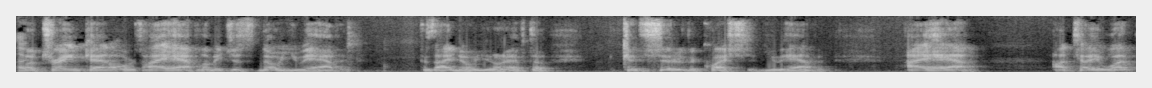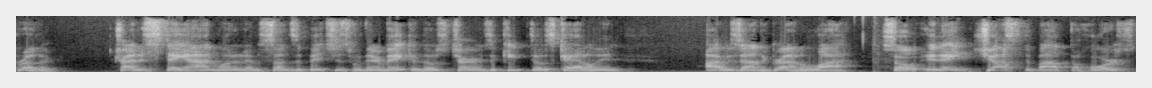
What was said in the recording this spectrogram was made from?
a trained cattle horse? I have. Let me just know you haven't, because I know you don't have to consider the question. You haven't. I have. I'll tell you what, brother. Trying to stay on one of them sons of bitches when they're making those turns to keep those cattle in. I was on the ground a lot. So it ain't just about the horse,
